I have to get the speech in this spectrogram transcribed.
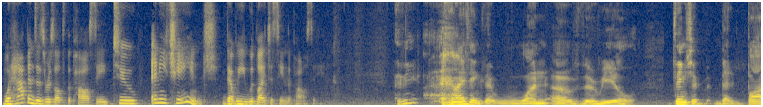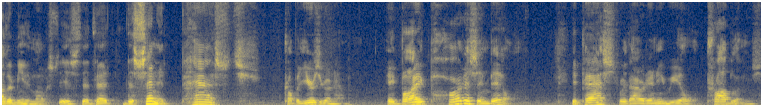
what happens as a result of the policy to any change that we would like to see in the policy. I think I think that one of the real things that, that bother me the most is that, that the Senate passed a couple of years ago now a bipartisan bill. It passed without any real problems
